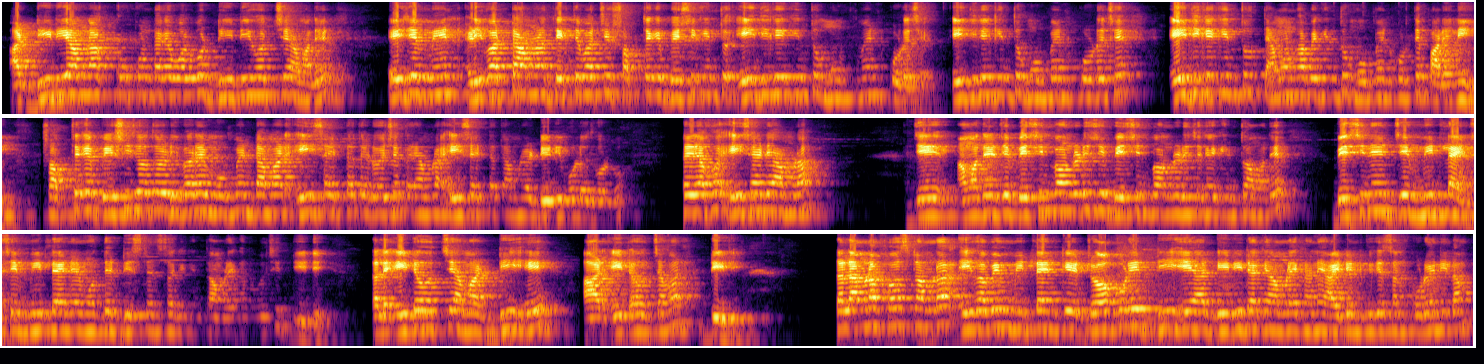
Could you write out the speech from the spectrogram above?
আর ডিডি আমরা কোনটাকে বলব? ডিডি হচ্ছে আমাদের এই যে মেন রিভারটা আমরা দেখতে পাচ্ছি সব থেকে বেশি কিন্তু এই দিকে কিন্তু মুভমেন্ট করেছে। এই দিকে কিন্তু মুভমেন্ট করেছে, এই দিকে কিন্তু তেমন ভাবে কিন্তু মুভমেন্ট করতে পারেনি। সব থেকে বেশি যত রিভারের মুভমেন্ট আমার এই সাইডটাতে রয়েছে, তাই আমরা এই সাইডটাতে আমরা ডিডি বলে ধরবো। তাই দেখো এই সাইডে আমরা যে আমাদের যে বেসিন বাউন্ডারি সেই বেসিন বাউন্ডারি থেকে কিন্তু আমাদের বেসিনের যে মিড লাইন সেই মিড লাইনের মধ্যে ডিস্টেন্সটাকে কিন্তু আমরা এখানে বলছি ডিডি তাহলে এইটা হচ্ছে আমার ডিএ আর এইটা হচ্ছে আমার ডিডি তাহলে আমরা ফার্স্ট আমরা এইভাবে মিড লাইনকে ড্র করে ডিএ আর ডিডিটাকে আমরা এখানে আইডেন্টিফিকেশন করে নিলাম।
